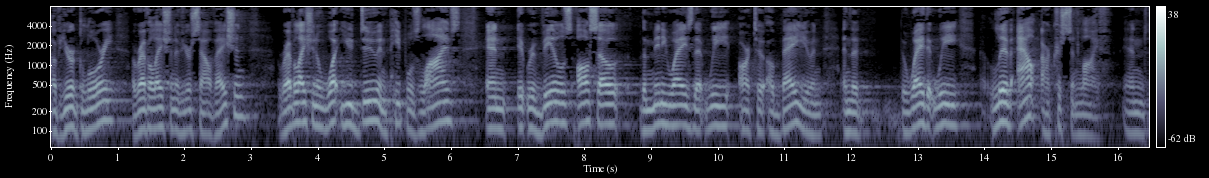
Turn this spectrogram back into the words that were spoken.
of your glory, a revelation of your salvation, a revelation of what you do in people's lives, and it reveals also the many ways that we are to obey you and, and the, the way that we live out our Christian life. And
